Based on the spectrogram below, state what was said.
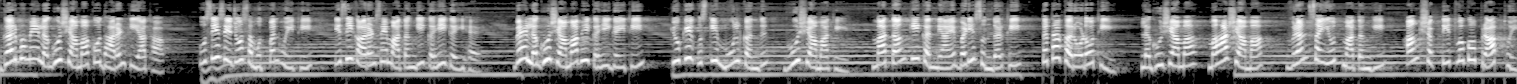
गर्भ में लघु श्यामा को धारण किया था। उसी से जो समुत्पन्न हुई थी, इसी कारण से मातंगी कही गई है। वह लघु श्यामा भी कही गई थी, क्योंकि उसकी मूल कंद भूश्यामा थी। मातंग की कन्याएँ बड़ी सुंदर थी तथा करोड़ों थी लघु श्यामा महाश्यामा व्रन संयुक्त मातंगी अंग शक्तित्व को प्राप्त हुई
